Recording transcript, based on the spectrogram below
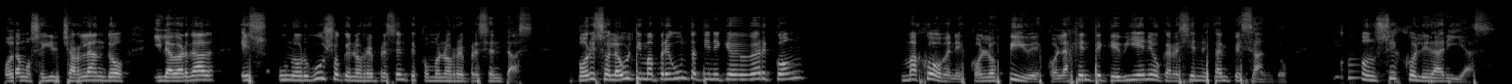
podamos seguir charlando y la verdad es un orgullo que nos representes como nos representás. Por eso la última pregunta tiene que ver con más jóvenes, con los pibes, con la gente que viene o que recién está empezando. ¿Qué consejo le darías?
